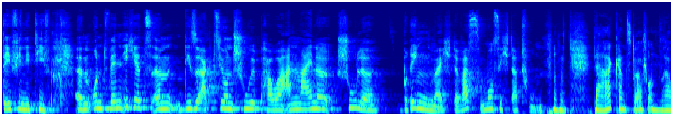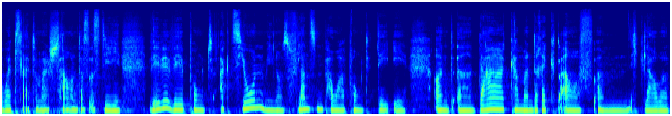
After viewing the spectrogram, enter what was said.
definitiv. Ähm, und wenn ich jetzt ähm, diese Aktion Schulpower an meine Schule bringen möchte, was muss ich da tun? Da kannst du auf unserer Webseite mal schauen. Das ist die www.aktion-pflanzenpower.de und äh, da kann man direkt auf, ähm, ich glaube,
